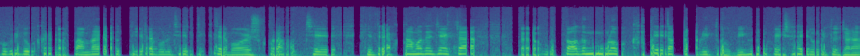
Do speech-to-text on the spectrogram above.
খুবই দুঃখের ব্যাপার। আমরা যেটা বলেছি বয়স্করা হচ্ছে কিন্তু এখন আমাদের যে একটা উৎপাদনমূলক খাতে যারা জড়িত বিভিন্ন পেশায় জড়িত যারা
